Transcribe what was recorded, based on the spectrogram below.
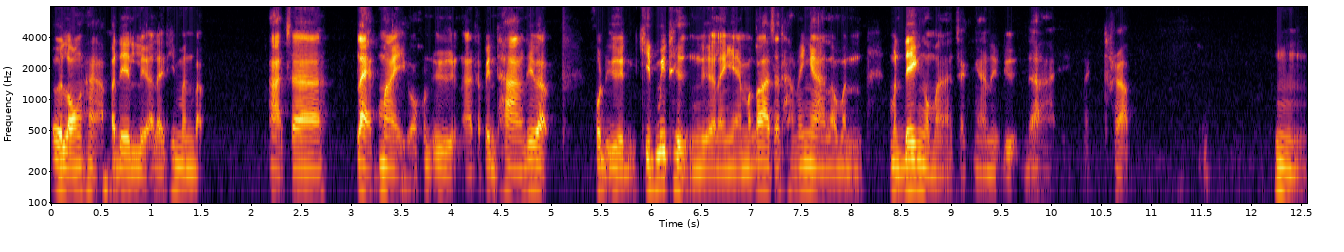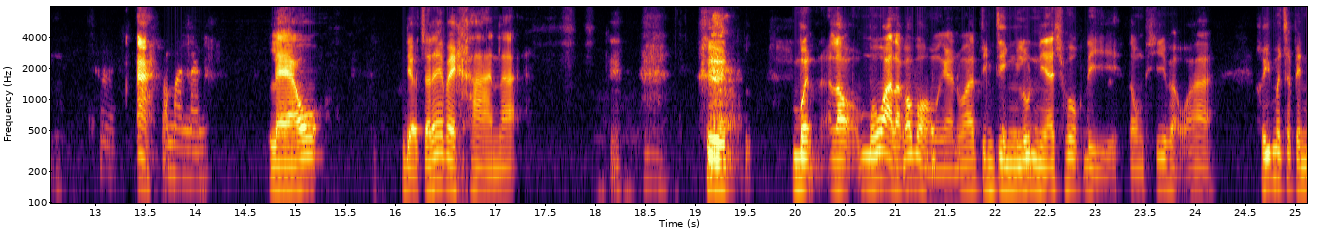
เออลองหาประเด็นหรืออะไรที่มันแบบ อาจจะแปลกใหม่กว่าคนอื่น อาจจะเป็นทางที่แบบคนอื่นคิดไม่ถึงหรืออะไรเงี้ยมันก็อาจจะทำให้งานเรามันมันเด้งออกมาจากงานอื่น ๆได้นะครับ อืมใช่อะประมาณนั้น แล้ว เดี๋ยวจะได้ไปคานละ คือเหมือนเราเมื่อวานเราก็บอกเหมือนกันว่าจริง ๆ รุ่นเนี้ยโชคดีตรงที่แบบว่าเฮ้ยมันจะเป็น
